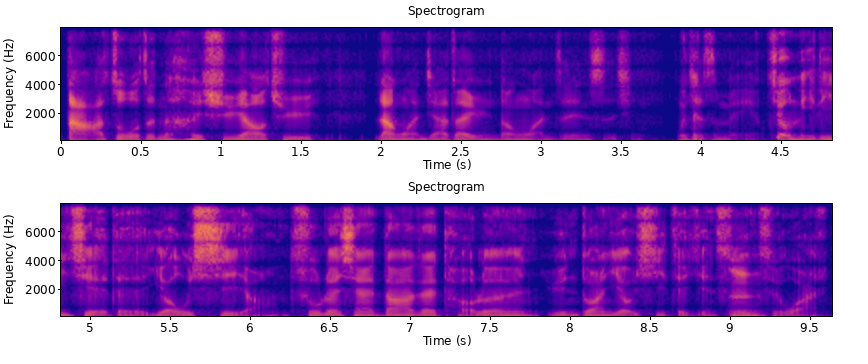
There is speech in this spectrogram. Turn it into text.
大作真的会需要去。让玩家在云端玩这件事情，目前是没有。就你理解的游戏啊，除了现在大家在讨论云端游戏这件事情之外，嗯、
